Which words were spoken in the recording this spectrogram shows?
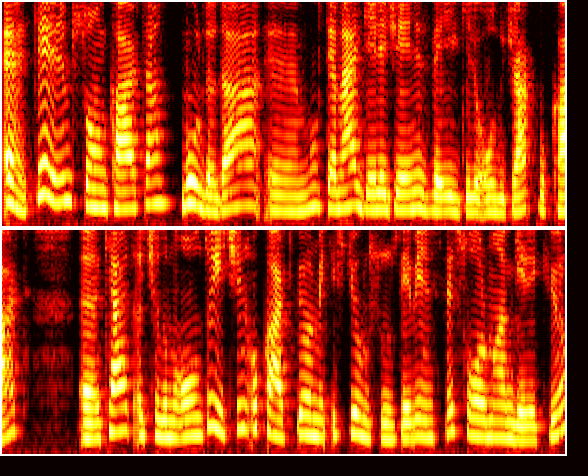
Evet gelelim son karta. Burada da e, muhtemel geleceğinizle ilgili olacak bu kart. E, kağıt açılımı olduğu için o kart görmek istiyor musunuz diye benim size sormam gerekiyor.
